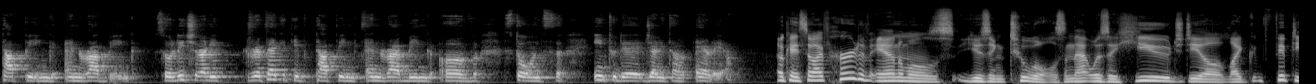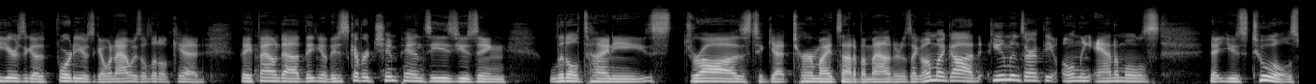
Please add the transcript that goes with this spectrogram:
tapping and rubbing. So literally repetitive tapping and rubbing of stones into the genital area. Okay, so I've heard of animals using tools, and that was a huge deal. Like 50 years ago, 40 years ago, when I was a little kid, they found out that you know they discovered chimpanzees using little tiny straws to get termites out of a mound. And it was like, oh my God, humans aren't the only animals that use tools.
